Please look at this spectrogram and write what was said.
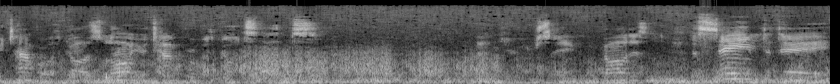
You tamper with God's law, you tamper with God's laws. And you are saying, God isn't the same today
